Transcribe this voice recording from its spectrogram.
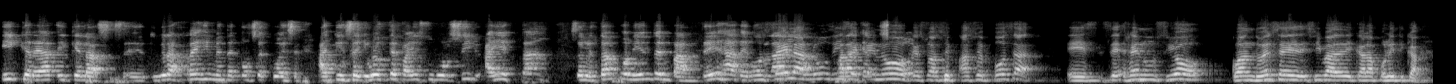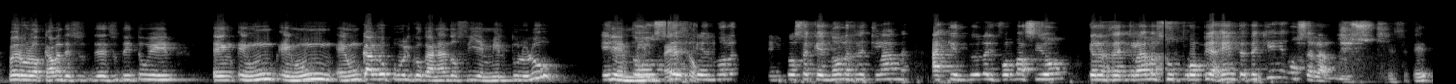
y crear y que las, eh, tuviera régimen de consecuencias. A quien se llevó este país su bolsillo, ahí están, se lo están poniendo en bandeja de José La Luz dice que, no, que su, a su esposa eh, se renunció cuando él se, iba a dedicar a la política, pero lo acaban de, de sustituir en, en, un, en, un, en un cargo público ganando 100 mil tululú. Entonces, que no le, entonces que no le reclame a quien dio la información, que le reclame a su propia gente. ¿De quién es José La Luz? ¿Eh?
